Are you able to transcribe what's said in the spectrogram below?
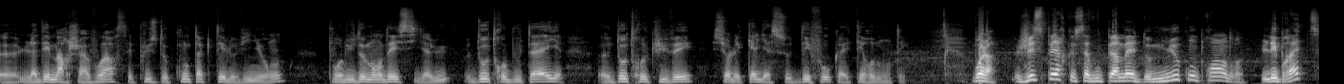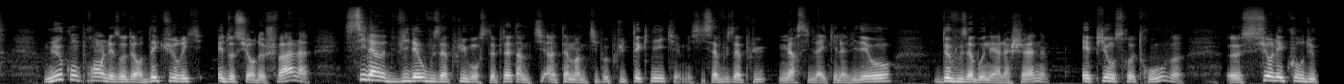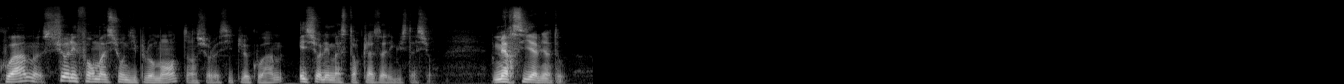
euh, la démarche à avoir, c'est plus de contacter le vigneron pour lui demander s'il y a eu d'autres bouteilles, euh, d'autres cuvées sur lesquelles il y a ce défaut qui a été remonté. Voilà, j'espère que ça vous permet de mieux comprendre les brettes, mieux comprendre les odeurs d'écurie et de sueur de cheval. Si la vidéo vous a plu, bon c'était peut-être un, thème un petit peu plus technique, mais si ça vous a plu, merci de liker la vidéo, de vous abonner à la chaîne. Et puis on se retrouve euh, sur les cours du QAM, sur les formations diplômantes, hein, sur le site Le QAM, et sur les masterclass de dégustation. Merci, à bientôt.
